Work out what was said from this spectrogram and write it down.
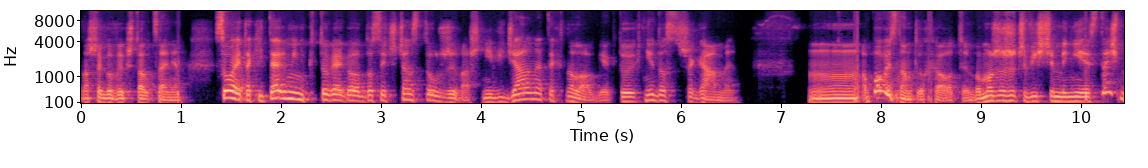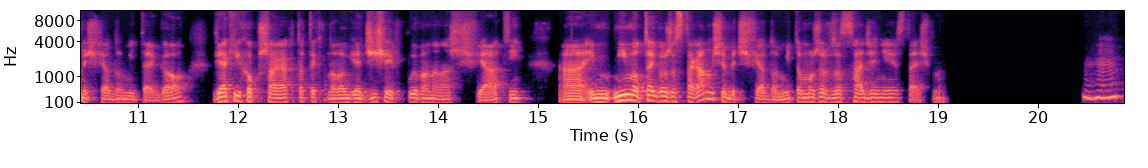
naszego wykształcenia. Słuchaj, taki termin, którego dosyć często używasz, niewidzialne technologie, których nie dostrzegamy. Mm, opowiedz nam trochę o tym, bo może rzeczywiście my nie jesteśmy świadomi tego, w jakich obszarach ta technologia dzisiaj wpływa na nasz świat i, i mimo tego, że staramy się być świadomi, to może w zasadzie nie jesteśmy. Mhm.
